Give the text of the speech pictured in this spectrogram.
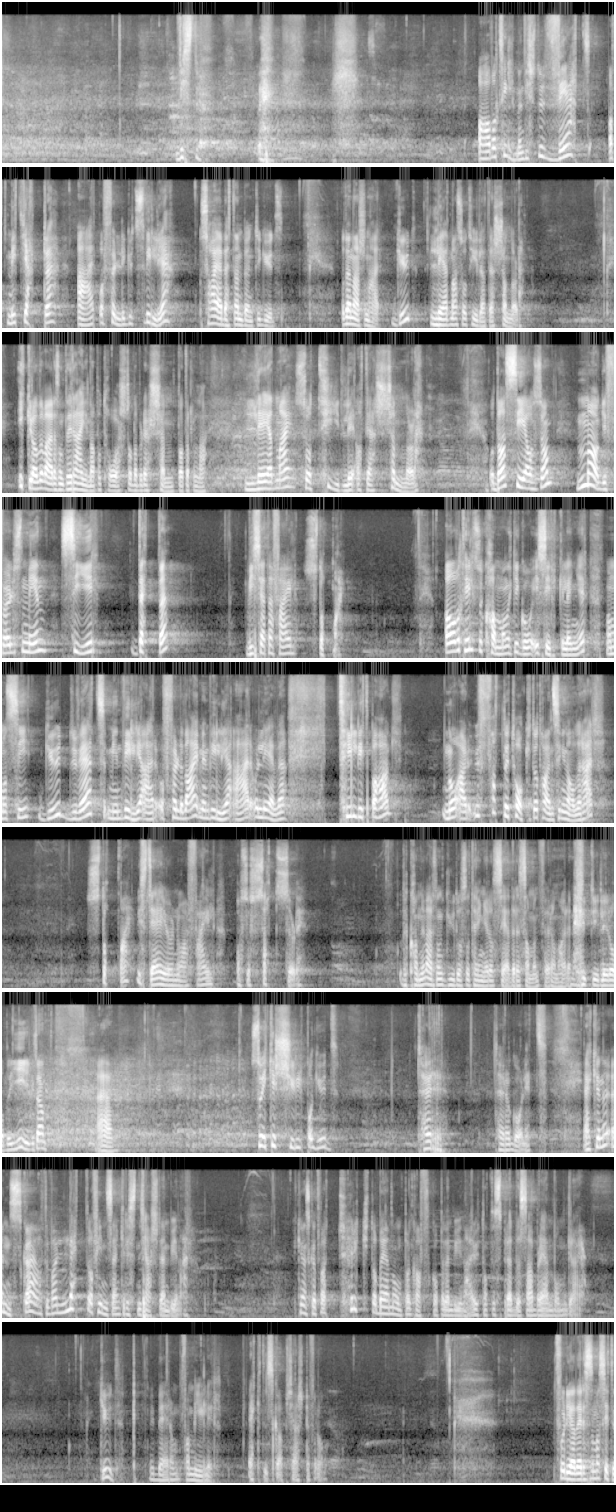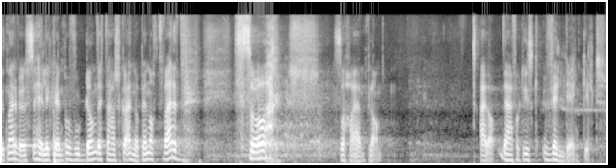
Hvis du Av og til, men hvis du vet at mitt hjerte er å følge Guds vilje, så har jeg bedt en bønn til Gud. Og den er sånn her. Gud, led meg så tydelig at jeg skjønner det. Ikke la det være sånn at det regna på torsdag. Da burde jeg skjønt at det Led meg så tydelig at jeg skjønner det. Og da sier jeg også sånn Magefølelsen min sier dette. Hvis jeg tar feil, stopp meg. Av og til så kan man ikke gå i sirkel lenger. Man må si, 'Gud, du vet, min vilje er å følge deg. Min vilje er å leve til ditt behag.' Nå er det ufattelig tåkete å ta inn signaler her. Stopp meg hvis det jeg gjør noe er feil, og så satser du. Og Det kan jo være sånn at Gud også trenger å se dere sammen før han har en veldig tydelig råd å gi. ikke sant? Eh. Så ikke skyld på Gud. Tør. Tør å gå litt. Jeg kunne ønska at det var lett å finne seg en kristen kjæreste i den byen. her. Jeg kunne ønske at det var trygt å be noen på en kaffekopp i den byen her, uten at det spredde seg og ble en vond greie. Gud. Vi ber om familier, ekteskap, kjæresteforhold. For de av dere som har sittet nervøse hele kvelden på hvordan dette her skal ende opp i nattverd, så, så har jeg en plan. Nei da, det er faktisk veldig enkelt.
